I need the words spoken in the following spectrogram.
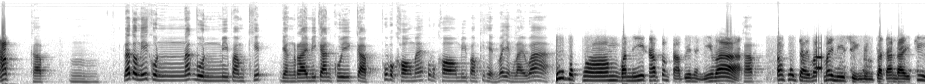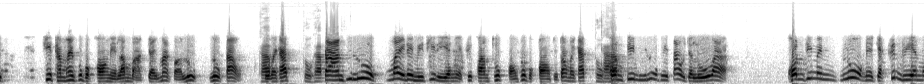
ครับครับอืมแล้วตรงนี้คุณนักบุญมีความคิดอย่างไรมีการคุยกับผู้ปกครองไหมผู้ปกครองมีความคิดเห็นว่าอย่างไรว่า ผู้ปกครองวันนี้ครับต้องกลับเรียนอย่างนี้ว่าครับ ต้องเข้าใจว่าไม่มีสิ่งหนึ่งประการใดที่ที่ทำให้ผู้ปกครองเนี่ยลำบากใจมากกว่าลูกลูกเต้าครับ ถูกไหมครับ ถูกครับ การที่ลูกไม่ได้มีที่เรียนเนี่ยคือความทุกข์ของผู้ปกครองถูกต้องไหมครับ ถูกครัคครันบที่มีลูกมีเต้าจะรู้ว่า คนที่ไม่ลูกเนี่ยจะขึ้นเรียนม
